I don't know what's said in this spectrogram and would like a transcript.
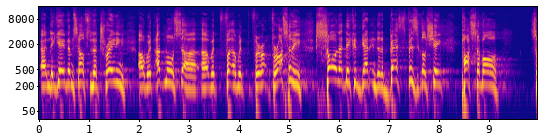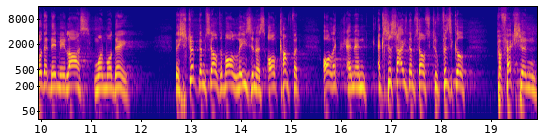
and they gave themselves to the training uh, with utmost, uh, uh, with, uh, with ferocity, so that they could get into the best physical shape possible so that they may last one more day. They strip themselves of all laziness, all comfort, all and, and exercise themselves to physical perfection.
